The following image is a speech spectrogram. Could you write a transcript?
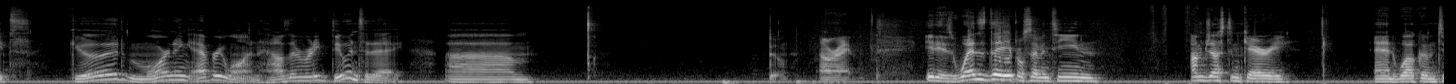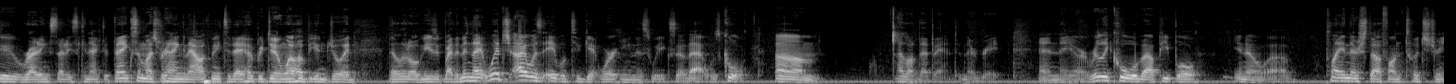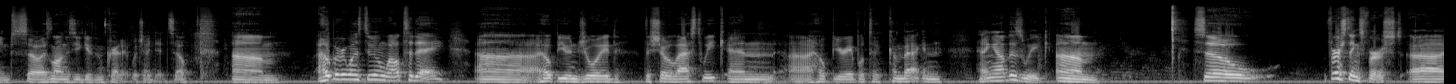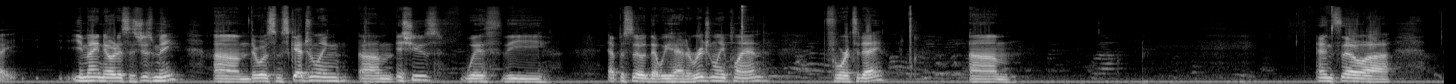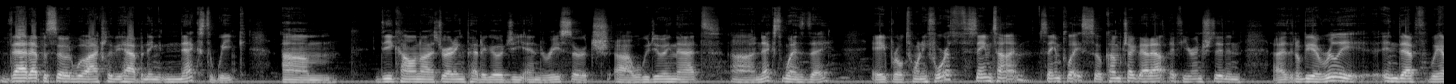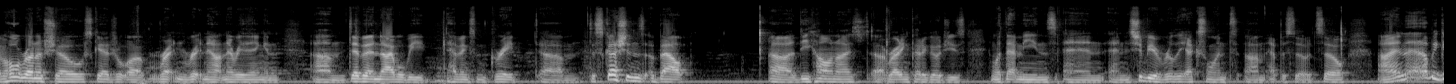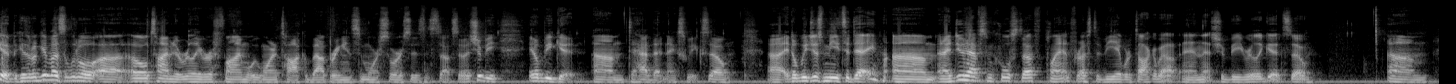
Right. Good morning, everyone. How's everybody doing today? Um, boom. All right. It is Wednesday, April 17. I'm Justin Cary, and welcome to Writing Studies Connected. Thanks so much for hanging out with me today. Hope you're doing well. Hope you enjoyed the little music by the midnight, which I was able to get working this week, so that was cool. Um, I love that band, and they're great, and they are really cool about people, you know, uh, playing their stuff on Twitch streams. So as long as you give them credit, which I did. So um, I hope everyone's doing well today. Uh, I hope you enjoyed the show last week, and uh, I hope you're able to come back and hang out this week. Um, so first things first. Uh, you might notice it's just me. Um, there was some scheduling um, issues with the episode that we had originally planned for today. Um, and so uh, that episode will actually be happening next week. Um, Decolonized Writing Pedagogy and Research. Uh, we'll be doing that uh, next Wednesday, April 24th, same time, same place. So come check that out if you're interested. And uh, it'll be a really in depth, we have a whole run of show schedule uh, written, written out and everything. And um, Deba and I will be having some great um, discussions about uh, decolonized uh, writing pedagogies and what that means, and and it should be a really excellent um, episode. So, uh, and that'll be good because it'll give us a little uh, a little time to really refine what we want to talk about, bring in some more sources and stuff. So it should be it'll be good um, to have that next week. So uh, it'll be just me today, um, and I do have some cool stuff planned for us to be able to talk about, and that should be really good. So, um,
